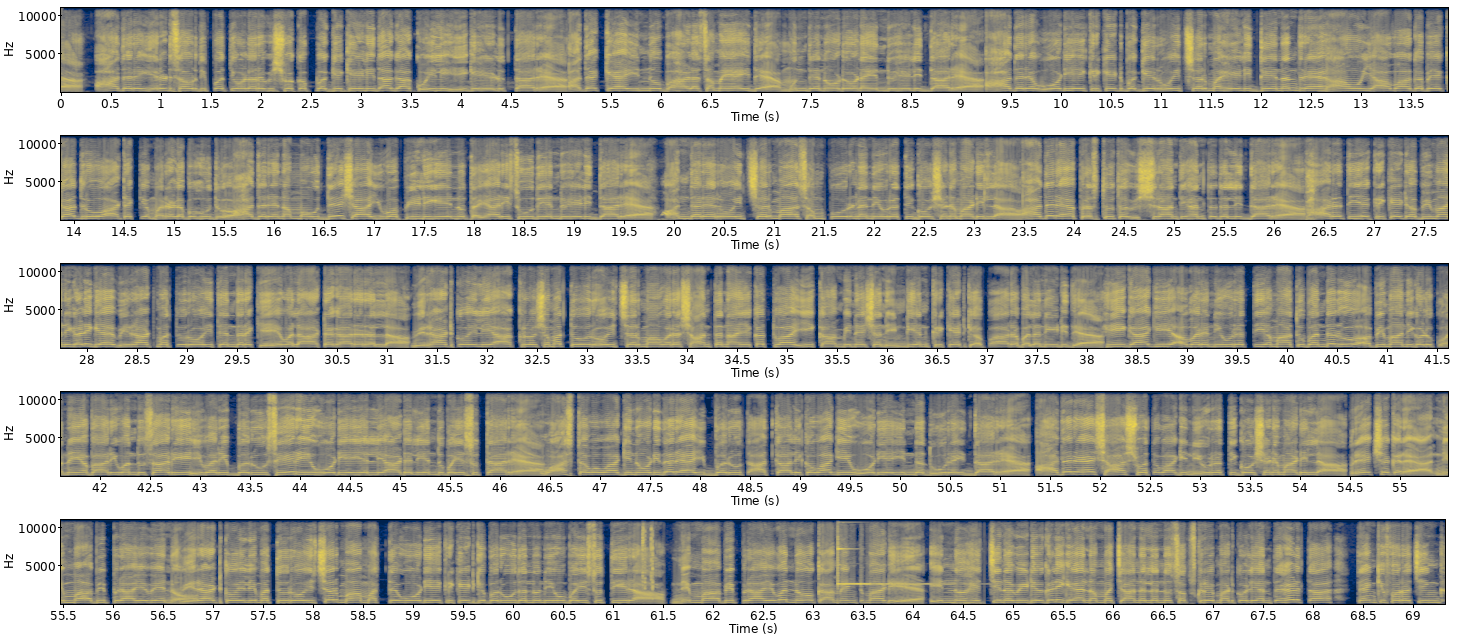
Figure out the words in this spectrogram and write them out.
ಆದರೆ ಎರಡ್ ಸಾವಿರದ ಇಪ್ಪತ್ತೇಳರ ವಿಶ್ವಕಪ್ ಬಗ್ಗೆ ಕೇಳಿದಾಗ ಕೊಹ್ಲಿ ಹೀಗೆ ಹೇಳುತ್ತಾರೆ, ಅದಕ್ಕೆ ಇನ್ನೂ ಬಹಳ ಸಮಯ ಇದೆ, ಮುಂದೆ ನೋಡೋಣ ಎಂದು ಹೇಳಿದ್ದಾರೆ. ಆದರೆ ಓಡಿಐ ಕ್ರಿಕೆಟ್ ಬಗ್ಗೆ ರೋಹಿತ್ ಶರ್ಮಾ ಹೇಳಿದ್ದೇನೆಂದ್ರೆ, ನಾವು ಯಾವಾಗ ಬೇಕಾದ್ರೂ ಆಟಕ್ಕೆ ಮರಳಬಹುದು. ಆದರೆ ನಮ್ಮ ಉದ್ದೇಶ ಯುವ ಪೀಳಿಗೆಯನ್ನು ತಯಾರಿಸುವುದು ಎಂದು ಹೇಳಿದ್ದಾರೆ. ಅಂದರೆ ರೋಹಿತ್ ಶರ್ಮಾ ಸಂಪೂರ್ಣ ನಿವೃತ್ತಿ ಘೋಷಣೆ ಮಾಡಿಲ್ಲ. ಆದರೆ ಪ್ರಸ್ತುತ ವಿಶ್ರಾಂತಿ ಹಂತದಲ್ಲಿದ್ದಾರೆ. ಭಾರತೀಯ ಕ್ರಿಕೆಟ್ ಅಭಿಮಾನಿಗಳಿಗೆ ವಿರಾಟ್ ಮತ್ತು ರೋಹಿತ್ ಎಂದರೆ ಕೇವಲ ಆಟಗಾರರಲ್ಲ. ವಿರಾಟ್ ಕೊಹ್ಲಿಯ ಆಕ್ರೋಶ ಮತ್ತು ರೋಹಿತ್ ಶರ್ಮಾ ಅವರ ಶಾಂತ ನಾಯಕತ್ವ ಈ ಕಾಂಬಿನೇಷನ್ ಇಂಡಿಯನ್ ಕ್ರಿಕೆಟ್ಗೆ ಅಪಾರ ಬಲ ನೀಡಿದೆ. ಹೀಗಾಗಿ ಅವರ ನಿವೃತ್ತಿಯ ಮಾತು ಬಂದರೂ ಅಭಿಮಾನಿಗಳು ಕೊನೆಯ ಬಾರಿ ಒಂದು ಸಾರಿ ಇವರಿಬ್ಬರೂ ಸೇರಿ ಓಡಿಐಯಲ್ಲಿ ಆಡಲಿ ಎಂದು ಬಯಸುತ್ತಾರೆ. ವಾಸ್ತವವಾಗಿ ನೋಡಿದರೆ ಇಬ್ಬರು ತಾತ್ಕಾಲಿಕವಾಗಿ ಓಡಿಐಯಿಂದ ದೂರ ಇದ್ದಾರೆ. ಆದರೆ ಶಾಶ್ವತವಾಗಿ ನಿವೃತ್ತಿ ಘೋಷಣೆ ಮಾಡಿಲ್ಲ. ಪ್ರೇಕ್ಷಕರೇ, ನಿಮ್ಮ ಅಭಿಪ್ರಾಯವೇನು? ವಿರಾಟ್ ಕೊಹ್ಲಿ ಮತ್ತು ರೋಹಿತ್ ಶರ್ಮಾ ಮತ್ತೆ ಓಡಿಐ ಕ್ರಿಕೆಟ್ಗೆ ಬರುವುದನ್ನು ನೀವು ಬಯಸುತ್ತೀರಾ? ನಿಮ್ಮ ಅಭಿಪ್ರಾಯವನ್ನು ಕಾಮೆಂಟ್ ಮಾಡಿ. ಇನ್ನು ಹೆಚ್ಚಿನ ವಿಡಿಯೋಗಳಿಗೆ ನಮ್ಮ ಚಾನೆಲ್ ಅನ್ನು ಸಬ್ಸ್ಕ್ರೈಬ್ ಮಾಡ್ಕೊಳ್ಳಿ ಅಂತ ಹೇಳ್ತಾ, ಥ್ಯಾಂಕ್ ಯು ಫಾರ್ ವಾಚಿಂಗ್.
